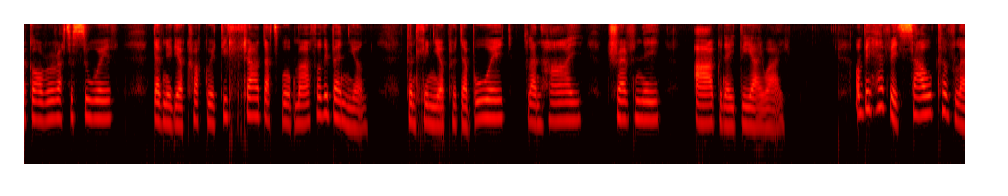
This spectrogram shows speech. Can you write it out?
agorwr at y swydd, defnyddio crocwyr dillad at bob math o ddibenion, gynllunio pryda bwyd, glanhau, trefnu a gwneud DIY. Ond bu hefyd sawl cyfle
